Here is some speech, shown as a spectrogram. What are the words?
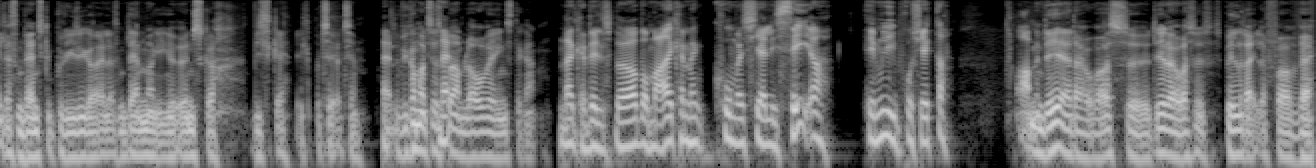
eller som danske politikere, eller som Danmark ikke ønsker, vi skal eksportere til. Ja, Så vi kommer til at spørge man, om lov hver eneste gang. Man kan vel spørge, hvor meget kan man kommercialisere hemmelige projekter? Ja, men det er der jo også, øh, det er der jo også spilregler for, hvad,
